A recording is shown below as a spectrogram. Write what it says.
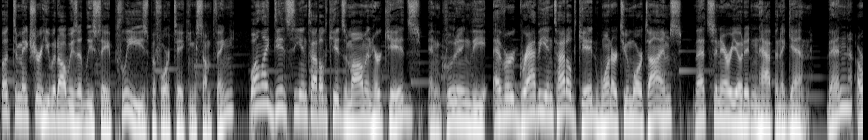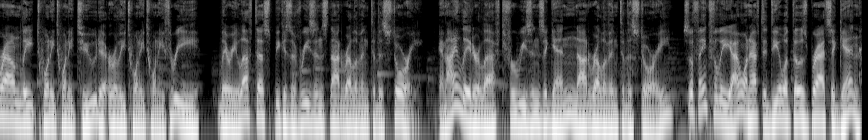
but to make sure he would always at least say please before taking something. While I did see Entitled Kid's mom and her kids, including the ever grabby Entitled Kid one or two more times, that scenario didn't happen again. Then, around late 2022 to early 2023, Larry left us because of reasons not relevant to the story. And I later left for reasons again not relevant to the story. So thankfully, I won't have to deal with those brats again.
